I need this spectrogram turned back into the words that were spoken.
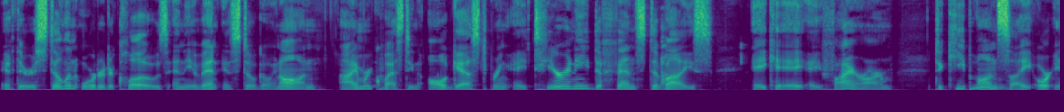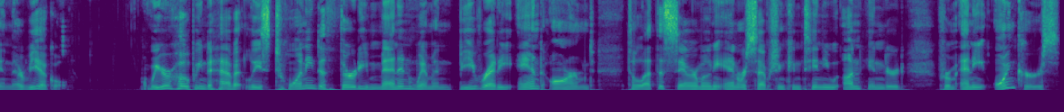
If there is still an order to close and the event is still going on, I'm requesting all guests bring a tyranny defense device, aka a firearm, to keep on hmm. site or in their vehicle. We are hoping to have at least 20 to 30 men and women be ready and armed to let the ceremony and reception continue unhindered from any oinkers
